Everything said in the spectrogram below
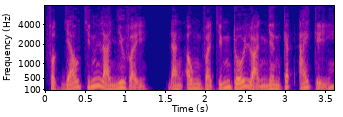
Phật giáo chính là như vậy, đàn ông và chứng rối loạn nhân cách ái kỷ.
